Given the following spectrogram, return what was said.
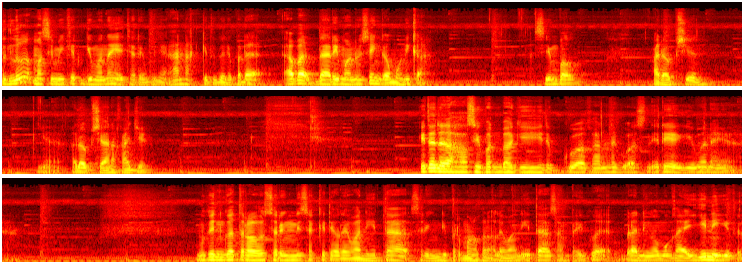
Dan lu masih mikir gimana ya cara punya anak gitu daripada apa dari manusia yang gak mau nikah. Simple. Adoption ya adopsi anak aja. Itu adalah hal simpan bagi hidup gue karena gue sendiri ya gimana ya mungkin gue terlalu sering disakiti oleh wanita sering dipermalukan oleh wanita sampai gue berani ngomong kayak gini gitu.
